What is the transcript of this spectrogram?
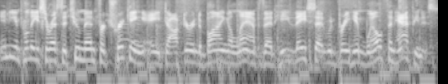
Indian police arrested two men for tricking a doctor into buying a lamp that he they said would bring him wealth and happiness.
